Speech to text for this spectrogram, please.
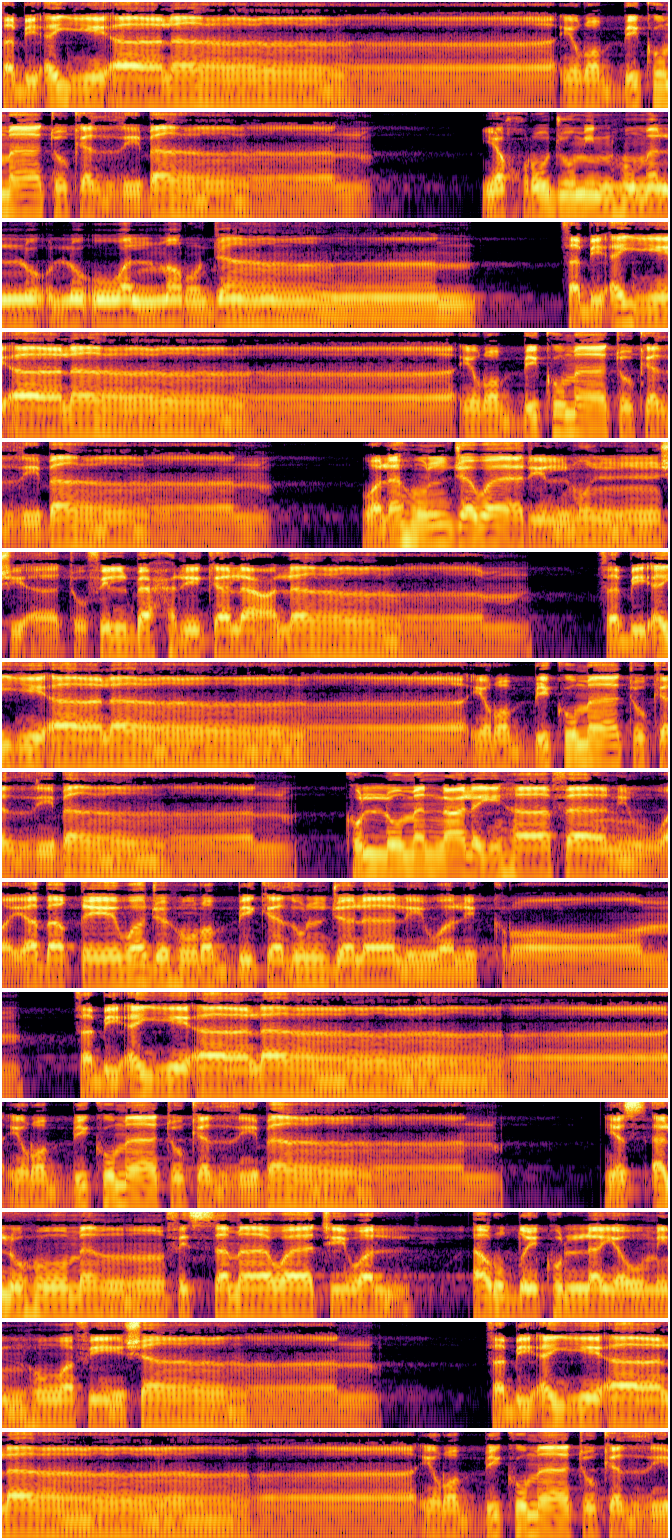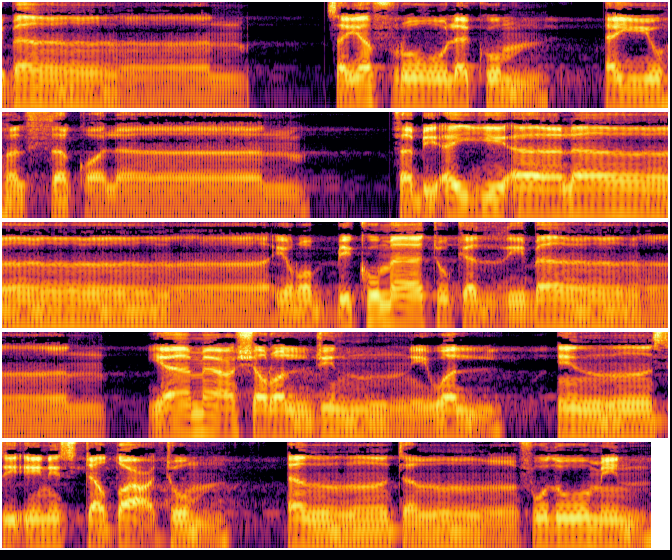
فبأي آلاء ربكما تكذبان؟ يخرج منهما اللؤلؤ والمرجان. فبأي آلاء ربكما تكذبان؟ وله الجوار المنشئات في البحر كالأعلام فبأي آلاء ربكما تكذبان؟ كل من عليها فان ويبقي وجه ربك ذو الجلال والإكرام. فبأي آلاء ربكما تكذبان؟ يسأله من في السماوات والأرض الأرض كل يوم هو في شان فبأي آلاء ربكما تكذبان؟ سيفرغ لكم أيها الثقلان فبأي آلاء ربكما تكذبان؟ يا معشر الجن والإنس إن استطعتم أن تنفذوا من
